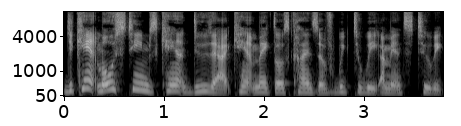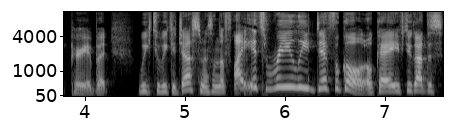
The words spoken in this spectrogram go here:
You can't. Most teams can't do that. Can't make those kinds of week to week. I mean, it's two week period, but week to week adjustments on the fly. It's really difficult. Okay, if you got this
